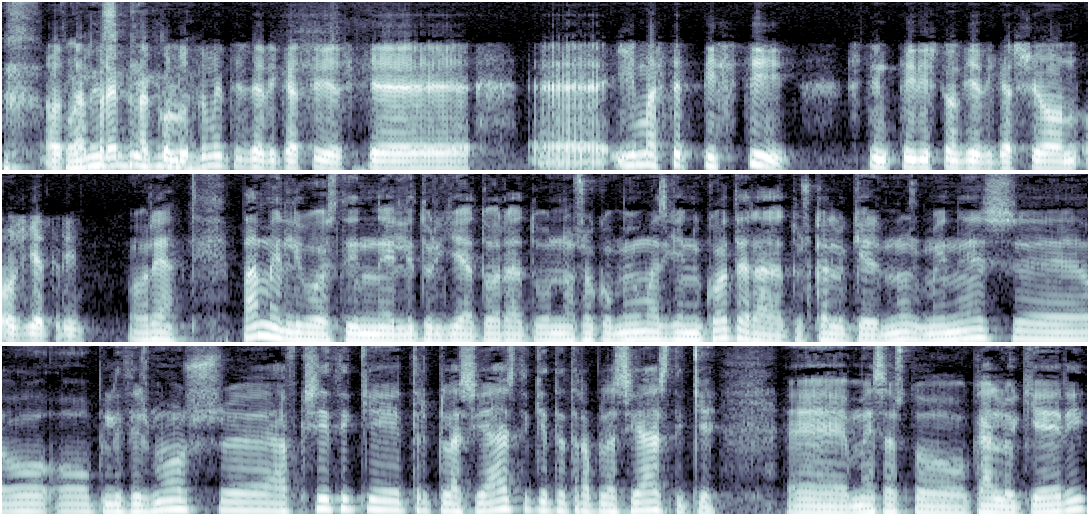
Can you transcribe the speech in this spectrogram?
Όταν πρέπει να ακολουθούμε τις διαδικασίες και ε, είμαστε πιστοί στην τήρηση των διαδικασιών ως γιατροί. Ωραία. Πάμε λίγο στην ε, λειτουργία τώρα του νοσοκομείου μας γενικότερα τους καλοκαιρινούς μήνες. Ε, ο, ο πληθυσμός ε, αυξήθηκε, τριπλασιάστηκε, τετραπλασιάστηκε μέσα στο καλοκαίρι.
